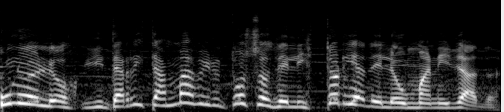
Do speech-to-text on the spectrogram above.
uno de los guitarristas más virtuosos de la historia de la humanidad.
